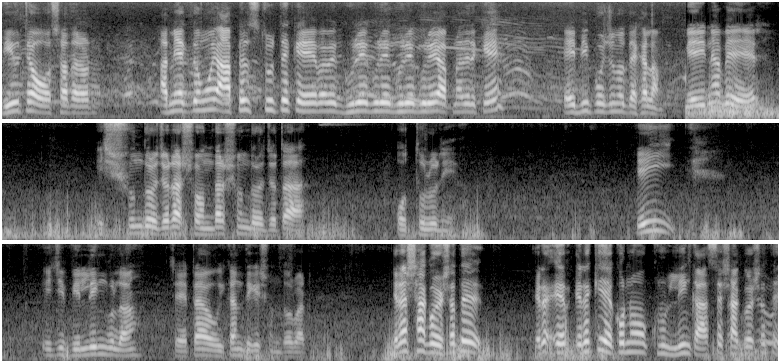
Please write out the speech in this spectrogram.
ভিউটা অসাধারণ। আমি একদম ওই আপেল স্টোর থেকে এভাবে ঘুরে ঘুরে ঘুরে ঘুরে আপনাদেরকে এই বি পর্যন্ত দেখালাম। মেরিনা বের এই সৌন্দর্যটা সন্ধ্যার সৌন্দর্যটা অতুলনীয়। এই এই যে বিল্ডিংগুলা যে এটা ওইখান থেকে সুন্দর বাট এরা সাগরের সাথে এর- এরা কি এখনও কোনো লিঙ্ক আছে সাগরের সাথে?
